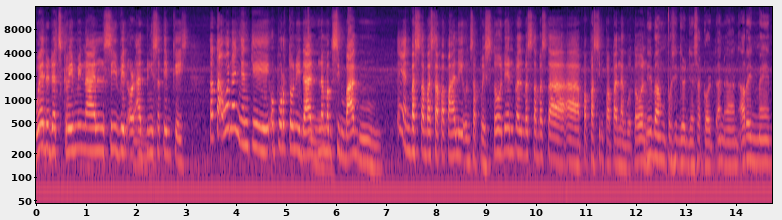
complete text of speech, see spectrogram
whether that's criminal, civil or administrative case. Tatawanan yan ki oportunidad na magsimbag. Mm. Ayan, basta-basta papahaliun sa pwesto. Then, basta-basta uh, papasim papanaguton. Di ba ang procedure dyan sa court? Ano yan? Arraignment.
